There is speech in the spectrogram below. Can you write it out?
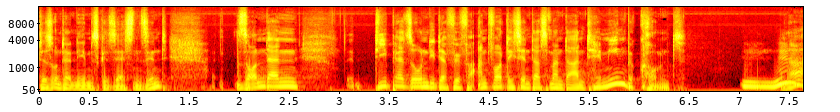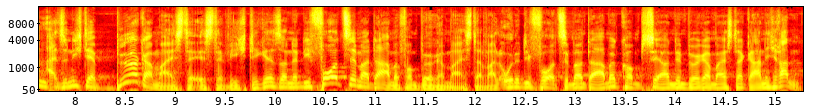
des Unternehmens gesessen sind, sondern die Personen, die dafür verantwortlich sind, dass man da einen Termin bekommt. Ja, also nicht der Bürgermeister ist der Wichtige, sondern die Vorzimmerdame vom Bürgermeister, weil ohne die Vorzimmerdame kommt es ja an den Bürgermeister gar nicht ran.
